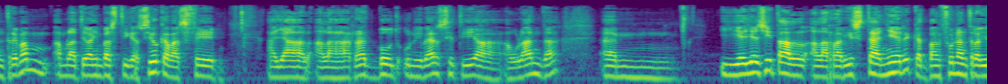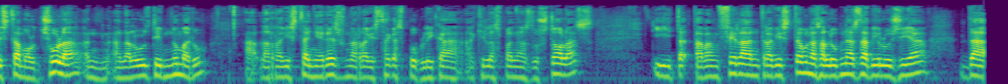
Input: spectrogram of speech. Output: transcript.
entrem amb, amb la teva investigació que vas fer allà a la Radboud University a, a Holanda. Um, i he llegit el, a la revista Anyer, que et van fer una entrevista molt xula en, en l'últim número. Ah, la revista Anyer és una revista que es publica aquí a les Planes d'Hostoles i te van fer l'entrevista unes alumnes de biologia de,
